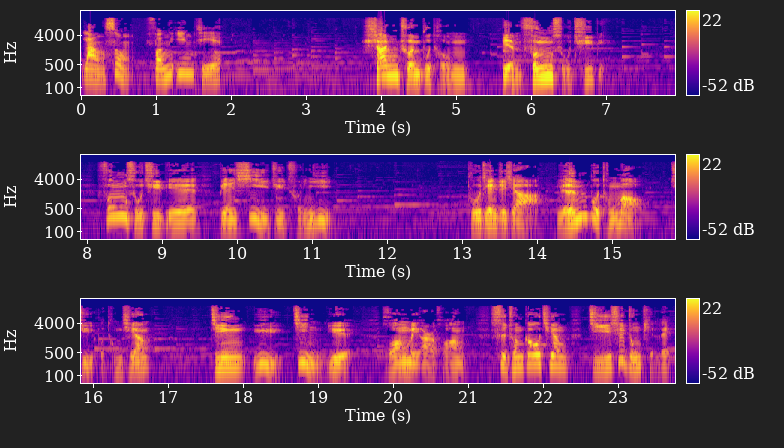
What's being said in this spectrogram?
朗诵冯英杰。山川不同。便风俗区别，风俗区别便戏剧存异。普天之下，人不同貌，剧不同腔。京豫晋粤，黄梅二黄，四川高腔，几十种品类。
